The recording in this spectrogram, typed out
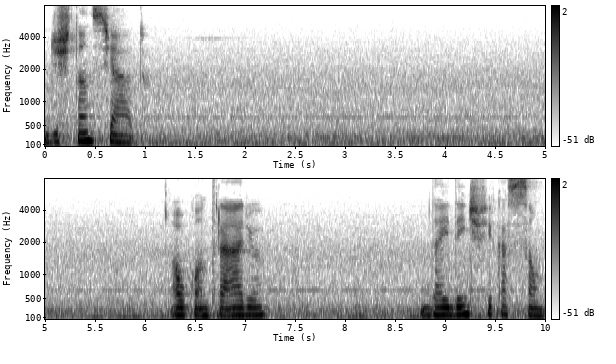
distanciado. Ao contrário da identificação.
